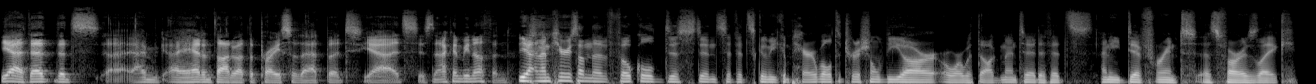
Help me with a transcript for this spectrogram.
yeah, that that's I'm I hadn't thought about the price of that, but yeah, it's it's not going to be nothing. Yeah, and I'm curious on the focal distance if it's going to be comparable to traditional VR or with the augmented, if it's any different as far as like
